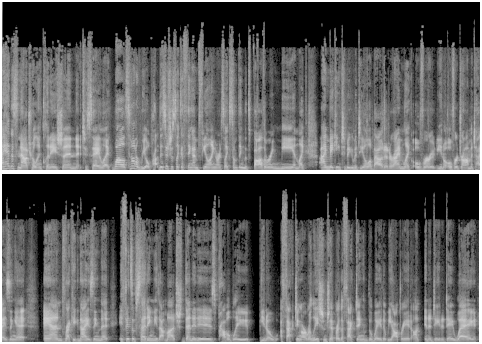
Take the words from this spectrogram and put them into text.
I had this natural inclination to say, like, well, it's not a real problem. This is just like a thing I'm feeling, or it's like something that's bothering me, and like I'm making too big of a deal about it, or I'm like over, you know, over dramatizing it. And recognizing that if it's upsetting me that much, then it is probably, you know, affecting our relationship or affecting the way that we operate on in a day to day way.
